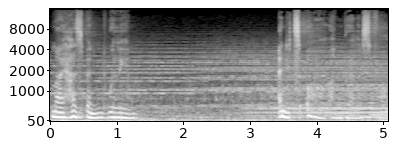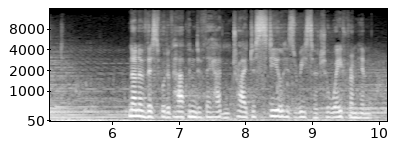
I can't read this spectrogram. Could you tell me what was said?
My husband, William. And it's all Umbrella's fault. None of this would have happened if they hadn't tried to steal his research away from him.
